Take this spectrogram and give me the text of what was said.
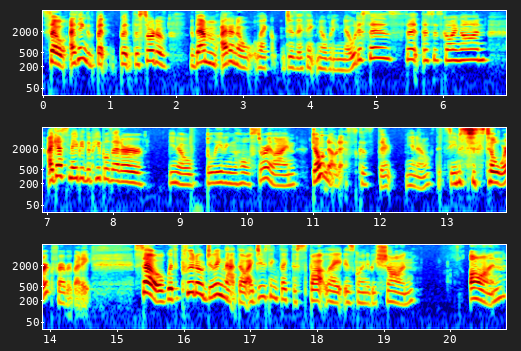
So i think but but the sort of them i don't know like do they think nobody notices that this is going on? I guess maybe the people that are you know believing the whole storyline don't notice because they're you know it seems to still work for everybody. So with pluto doing that though i do think like the spotlight is going to be shone on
